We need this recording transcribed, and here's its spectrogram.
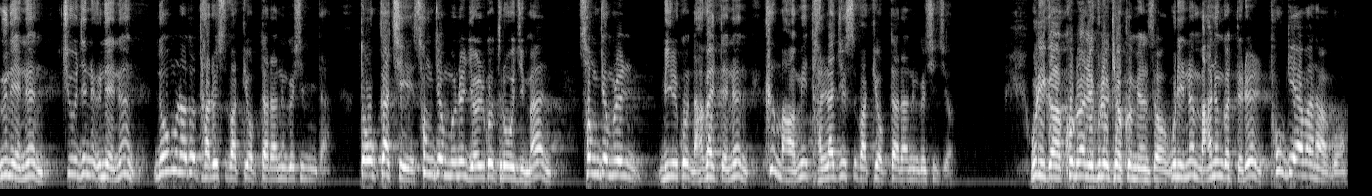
은혜는 주어진 은혜는 너무나도 다를 수밖에 없다라는 것입니다. 똑같이 성전문을 열고 들어오지만 성전문을 밀고 나갈 때는 그 마음이 달라질 수밖에 없다라는 것이죠. 우리가 코로나19를 겪으면서 우리는 많은 것들을 포기해야만 하고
